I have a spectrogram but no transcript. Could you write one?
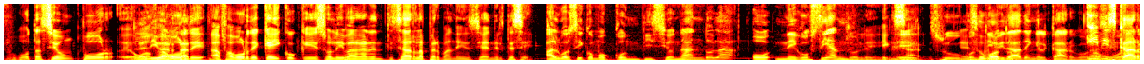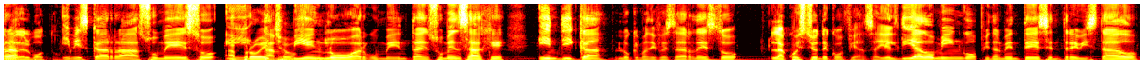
su votación por eh, o a favor de a favor de Keiko, que eso le iba a garantizar la permanencia en el TC. Algo así como condicionándola o negociándole eh, su Es continuidad en el cargo. Y ¿no? Vizcarra, del voto. y Vizcarra asume eso y también lo argumenta en su mensaje, indica lo que manifiesta Ernesto, la cuestión de confianza. Y el día domingo finalmente es entrevistado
